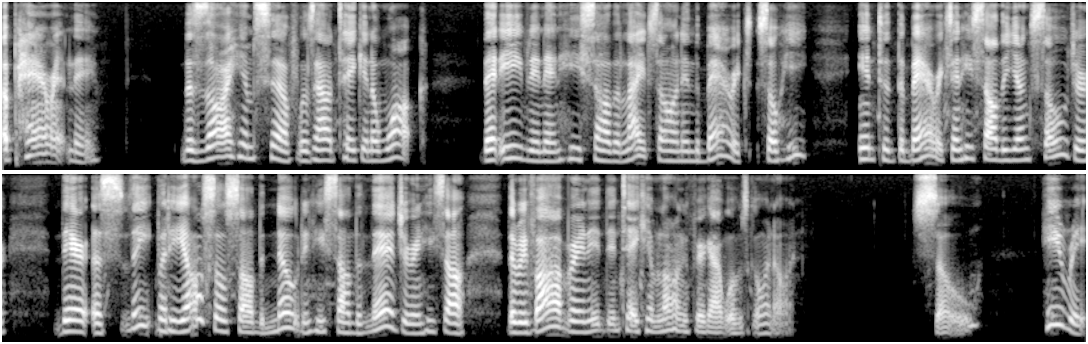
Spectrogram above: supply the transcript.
Apparently, the czar himself was out taking a walk that evening and he saw the lights on in the barracks. So he entered the barracks and he saw the young soldier there asleep, but he also saw the note and he saw the ledger and he saw the revolver, and it didn't take him long to figure out what was going on. So he read,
